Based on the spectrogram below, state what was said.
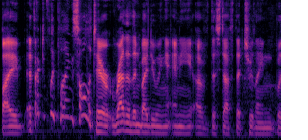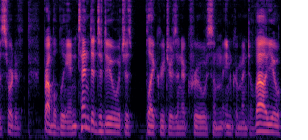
by effectively playing solitaire rather than by doing any of the stuff that Chulane was sort of probably intended to do, which is play creatures and accrue some incremental value.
